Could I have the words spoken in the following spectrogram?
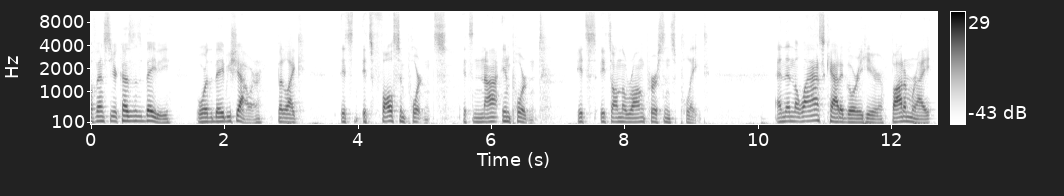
offense to your cousin's baby or the baby shower, but like it's it's false importance. It's not important. It's it's on the wrong person's plate. And then the last category here, bottom right,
